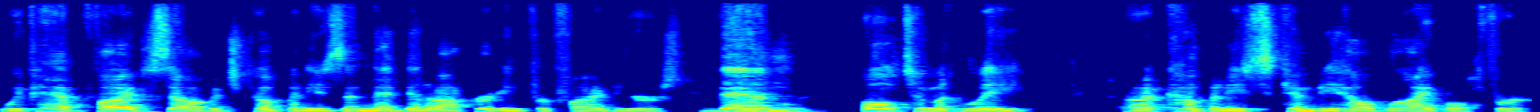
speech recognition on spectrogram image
we've had five salvage companies and they've been operating for five years, then ultimately uh, companies can be held liable for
